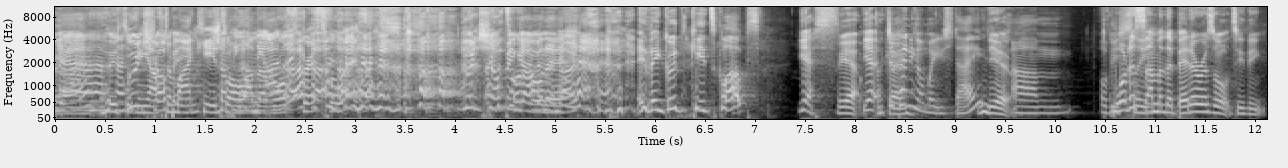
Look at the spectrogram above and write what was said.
Yeah. um, who's Good looking after my kids Shopping while I'm at Ross island. Dress for Less? Good shopping That's what I over know. Is there good kids clubs? Yes. Yeah, Yeah. okay. Depending on where you stay. Yeah. Um, obviously, What are some of the better resorts you think?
